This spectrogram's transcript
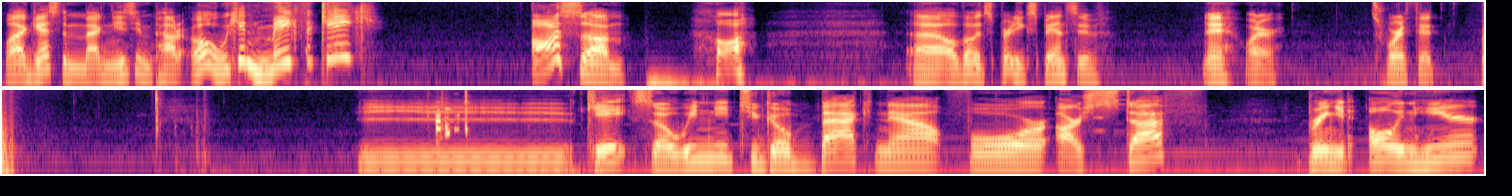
Well, I guess the magnesium powder... Oh, we can make the cake? Awesome! Uh, although it's pretty expensive. Eh, whatever. It's worth it. Okay, so we need to go back now for our stuff bring it all in here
